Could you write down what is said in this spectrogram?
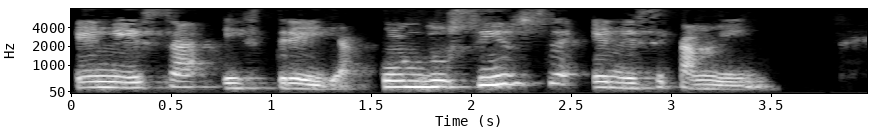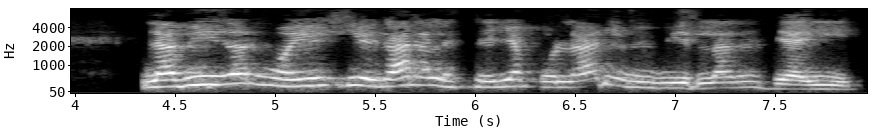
en esa estrella, conducirse en ese camino. La vida no es llegar a la estrella polar y vivirla desde ahí.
